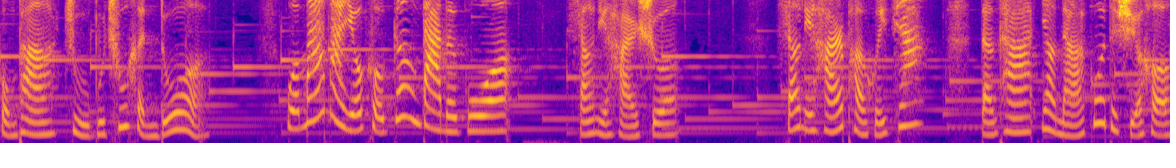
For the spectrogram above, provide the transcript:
恐怕煮不出很多。”我妈妈有口更大的锅，小女孩说。小女孩跑回家。当他要拿锅的时候，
